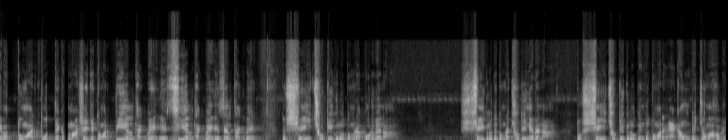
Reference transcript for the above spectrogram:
এবার তোমার প্রত্যেক মাসে যে তোমার পিএল থাকবে সিএল থাকবে এসএল থাকবে, তো সেই ছুটিগুলো তোমরা করবে না। সেইগুলোতে তোমরা ছুটি নেবে না। তো সেই ছুটিগুলো কিন্তু তোমার অ্যাকাউন্টে জমা হবে।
